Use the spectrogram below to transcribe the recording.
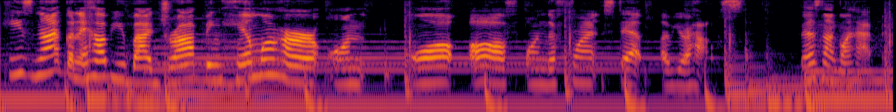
He's not going to help you by dropping him or her on or off on the front step of your house. That's not going to happen.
